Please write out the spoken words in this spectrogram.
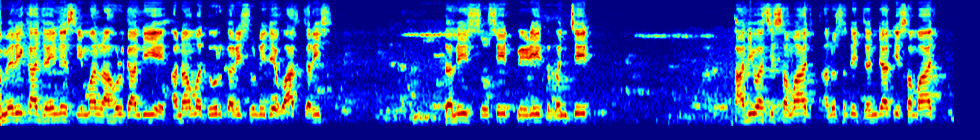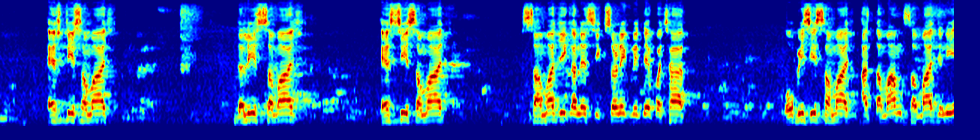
અમેરિકા જઈને શ્રીમાન રાહુલ ગાંધીએ અનામત દૂર કરીશુંની જે વાત કરી દલિત, શોષિત, પીડિત, વંચિત આદિવાસી સમાજ, અનુસૂચિત જનજાતિ સમાજ, એસટી સમાજ, દલિત સમાજ, એસસી સમાજ, સામાજિક અને શૈક્ષણિક રીતે પછાત ઓબીસી સમાજ, આ તમામ સમાજની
